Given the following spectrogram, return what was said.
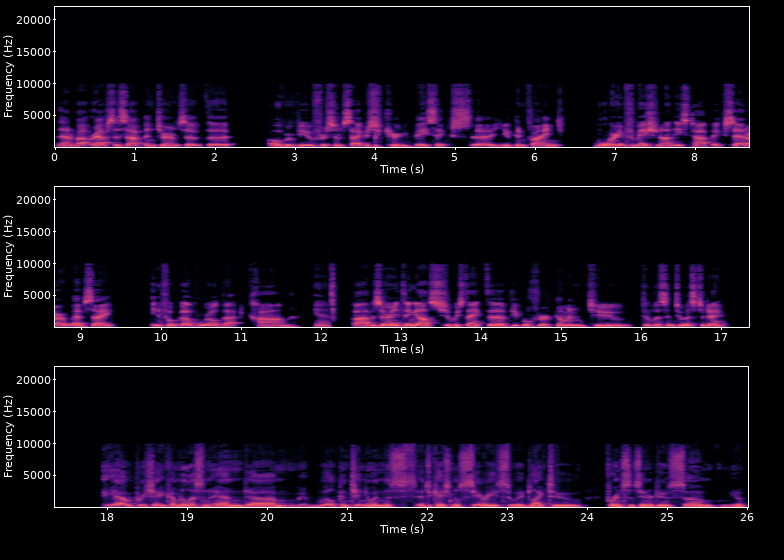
That about wraps us up in terms of the overview for some cybersecurity basics. Uh, you can find more information on these topics at our website, infogovworld.com. And Bob, is there anything else? Should we thank the people for coming to, to listen to us today? Yeah, we appreciate you coming to listen, and um, we'll continue in this educational series. We'd like to, for instance, introduce um, you know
